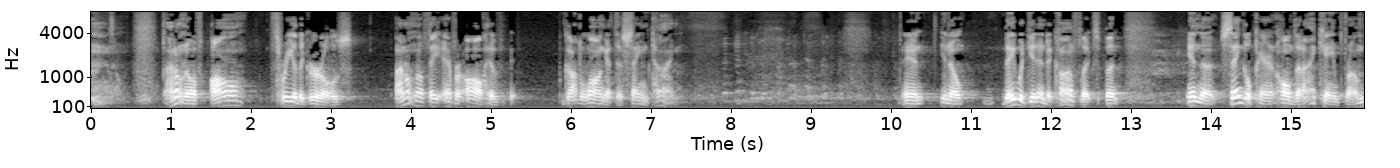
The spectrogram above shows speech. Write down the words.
I don't know if all three of the girls, I don't know if they ever all have got along at the same time. and, you know, they would get into conflicts, but in the single parent home that I came from,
